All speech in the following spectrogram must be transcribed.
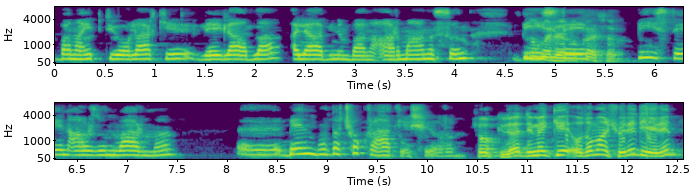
bana hep diyorlar ki Leyla abla Ali abinin bana armağanısın. Bir isteğin, bir isteğin arzun var mı? Ee, ben burada çok rahat yaşıyorum. çok güzel. Demek ki o zaman şöyle diyelim.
